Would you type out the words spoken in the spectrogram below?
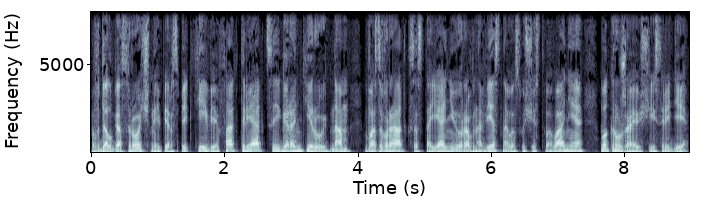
В долгосрочной перспективе факт реакции гарантирует нам возврат к состоянию равновесного существования в окружающей среде.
